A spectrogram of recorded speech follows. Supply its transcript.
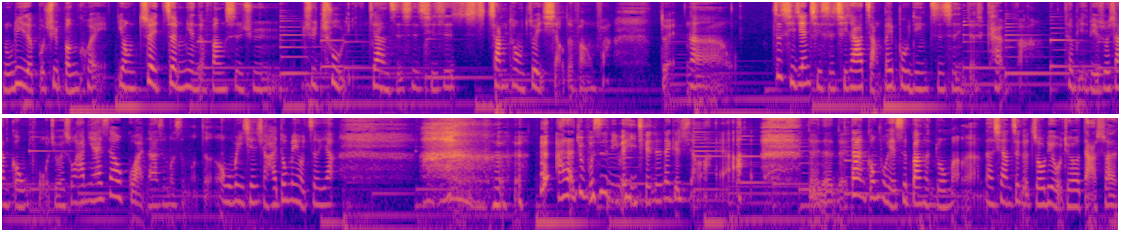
努力的不去崩溃，用最正面的方式去去处理，这样子是其实伤痛最小的方法。对，那这期间其实其他长辈不一定支持你的看法，特别比如说像公婆就会说啊，你还是要管啊什么什么的。我们以前小孩都没有这样。啊，他就不是你们以前的那个小孩啊！对对对，当然公婆也是帮很多忙啊。那像这个周六，我就打算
